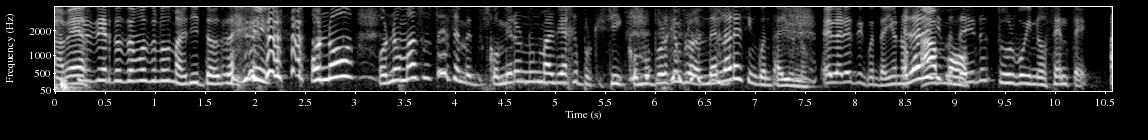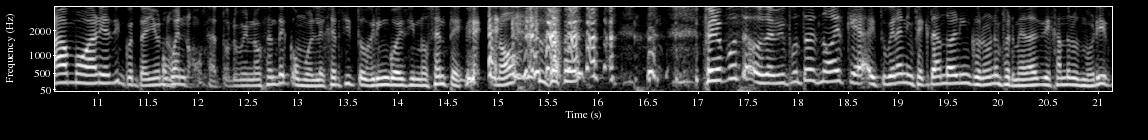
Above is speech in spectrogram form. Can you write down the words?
a Sí, ver. es cierto, somos unos malditos. o no, o no más ustedes se me comieron un mal viaje porque sí, como por ejemplo el del Área 51. El Área 51. el Área amo, 51 es turbo inocente. amo Área 51. O bueno, o sea, turbo inocente como el ejército gringo es inocente, ¿no? ¿Sabes? Pero punto, o sea, mi punto es no es que estuvieran infectando a alguien con una enfermedad y dejándolos morir.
